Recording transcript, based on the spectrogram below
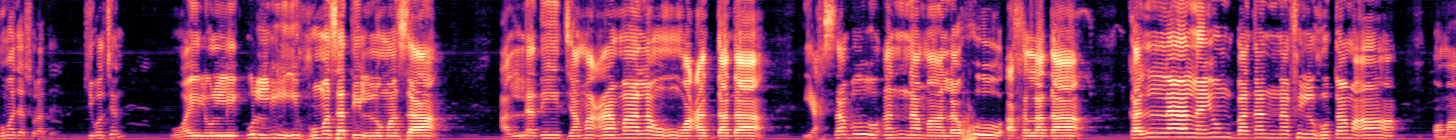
হুমাজা সোরাতে। কি বলছেন? ওয়াইলুল্লি কুল্লি হুমাজাতিল লুমাজা আল্লাযী জামাআ মালাও ওয়া আদ্দাদা ইয়াহসাবু আন্না মালাহু আখলাদা। কাল্লা লায়ুমবাদান্না ফিল হুতামা, ওমা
